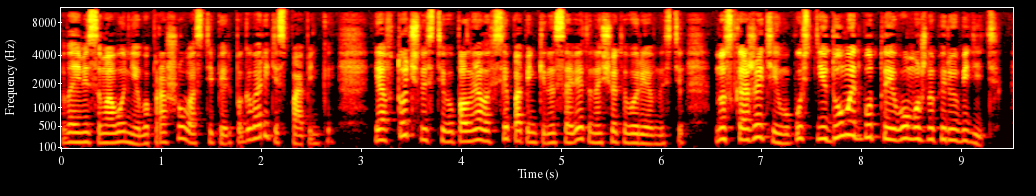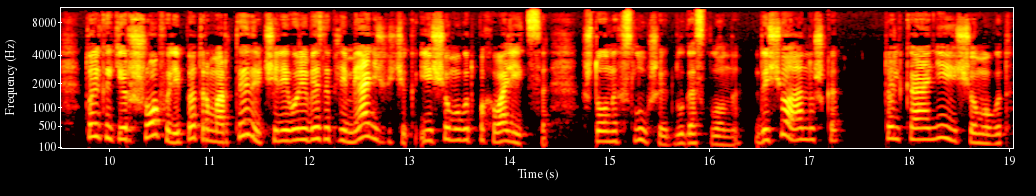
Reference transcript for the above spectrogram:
Во имя самого неба прошу вас теперь, поговорите с папенькой. Я в точности выполняла все папенькины советы насчет его ревности. Но скажите ему, пусть не думает, будто его можно переубедить. Только Киршов или Петр Мартынович или его любезный племянничек еще могут похвалиться, что он их слушает благосклонно. Да еще Аннушка. Только они еще могут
